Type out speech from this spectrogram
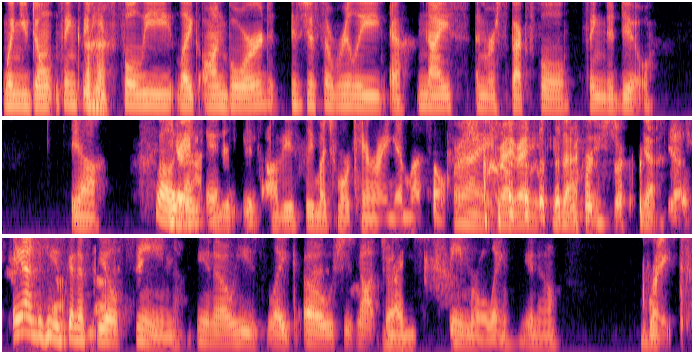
when you don't think that uh-huh. he's fully like on board is just a really yeah. nice and respectful thing to do. Yeah. Well, yeah, and, and, it's obviously much more caring and less selfish. Right, right, right. Exactly. For sure. Yeah. yeah. And he's going to feel seen. You know, he's like, oh, she's not just right. steamrolling, you know? Right,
